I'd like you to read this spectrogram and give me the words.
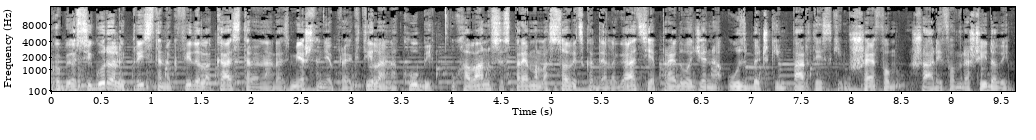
Kako bi osigurali pristanak Fidela Castra na razmještanje projektila na Kubi, u Havanu se spremala sovjetska delegacija predvođena uzbečkim partijskim šefom Šarifom Rašidovim.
